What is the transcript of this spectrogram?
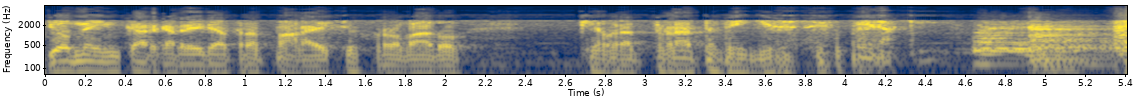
Yo me encargaré de atrapar a ese robado que ahora trata de irse. Espera aquí.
